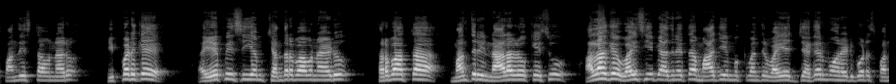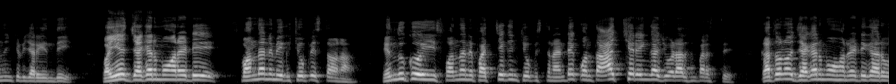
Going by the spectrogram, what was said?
స్పందిస్తూ ఉన్నారు. ఇప్పటికే ఏపీ సీఎం చంద్రబాబు నాయుడు తర్వాత మంత్రి నారా లోకేష్ అలాగే వైసీపీ అధినేత మాజీ ముఖ్యమంత్రి వైఎస్ జగన్మోహన్ రెడ్డి కూడా స్పందించడం జరిగింది. వైఎస్ జగన్మోహన్ రెడ్డి స్పందన మీకు చూపిస్తా ఉన్నాను ఎందుకు ఈ స్పందన ప్రత్యేకించి చూపిస్తున్నా అంటే కొంత ఆశ్చర్యంగా చూడాల్సిన పరిస్థితి. గతంలో జగన్మోహన్ రెడ్డి గారు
